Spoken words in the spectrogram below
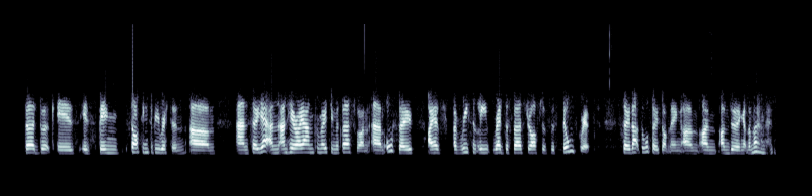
Third book is is being starting to be written. Um, and so yeah, and, and here I am promoting the first one. Um, also, I have I've recently read the first draft of the film script, so that's also something um, I'm I'm doing at the moment.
